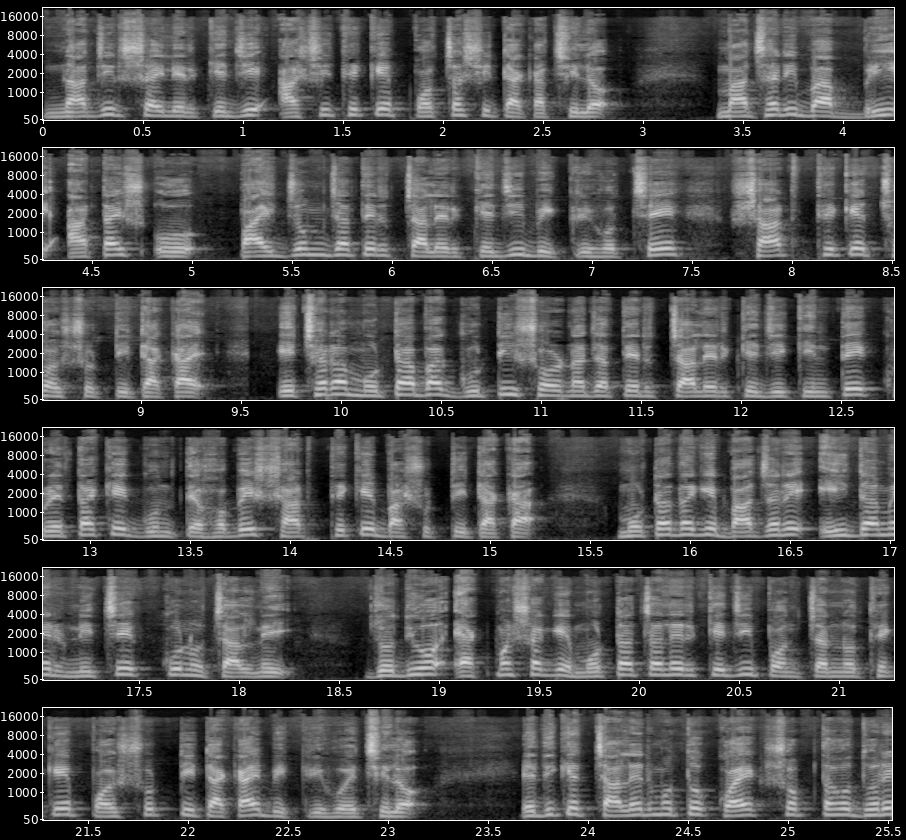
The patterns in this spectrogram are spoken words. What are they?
নাজির শাইলের কেজি আশি থেকে পঁচাশি টাকা ছিল। মাঝারি বা ব্রি আটাইশ ও পাইজম জাতের চালের কেজি বিক্রি হচ্ছে ষাট থেকে ছয়ষট্টি টাকায়। এছাড়া মোটা বা গুটি স্বর্ণা জাতের চালের কেজি কিনতে ক্রেতাকে গুনতে হবে ষাট থেকে বাষট্টি টাকা। মোটা দাগে বাজারে এই দামের নিচে কোনো চাল নেই। যদিও এক মাস আগে মোটা চালের কেজি পঞ্চান্ন থেকে পঁয়ষট্টি টাকায় বিক্রি হয়েছিল। এদিকে চালের মতো কয়েক সপ্তাহ ধরে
